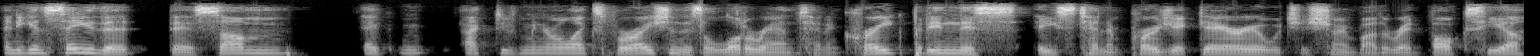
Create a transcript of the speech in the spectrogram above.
And you can see that there's some active mineral exploration. There's a lot around Tennant Creek, but in this East Tennant project area, which is shown by the red box here,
